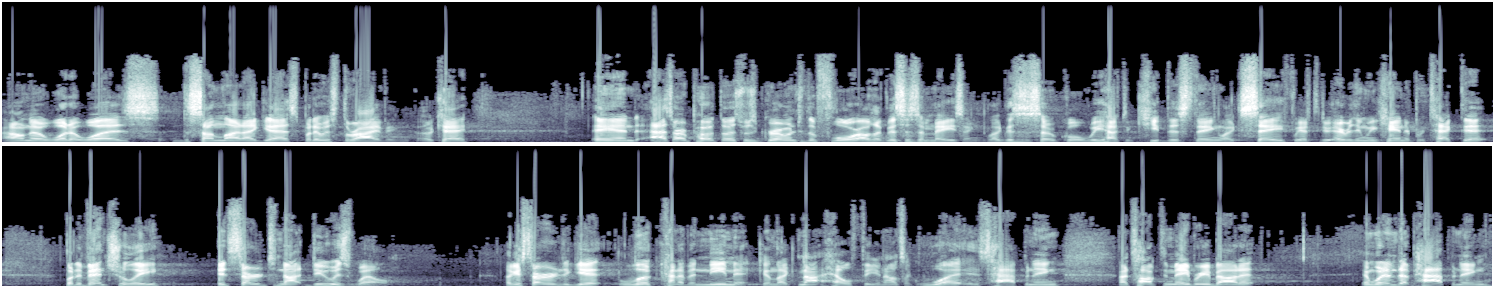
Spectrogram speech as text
I don't know what it was, the sunlight, I guess, but it was thriving. Okay. And as our pothos was growing to the floor, I was like, this is amazing. Like, this is so cool. We have to keep this thing like safe. We have to do everything we can to protect it. But eventually, it started to not do as well. Like it started to get look kind of anemic and like not healthy. And I was like, what is happening? And I talked to Mabry about it. And what ended up happening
